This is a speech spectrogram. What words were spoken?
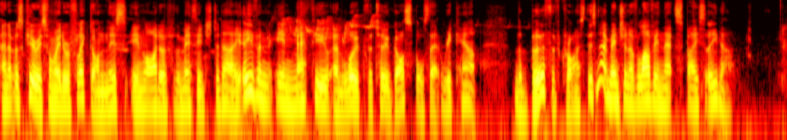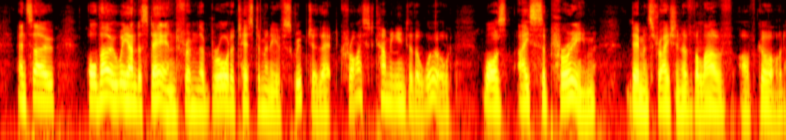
and it was curious for me to reflect on this in light of the message today. Even in Matthew and Luke, the two Gospels that recount the birth of Christ, there's no mention of love in that space either. And so although we understand from the broader testimony of Scripture that Christ coming into the world was a supreme demonstration of the love of God,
